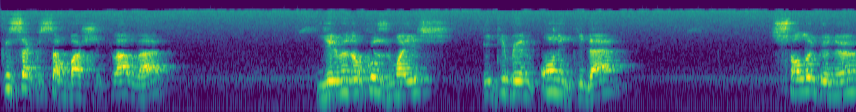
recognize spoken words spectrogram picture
kısa kısa başlıklarla 29 Mayıs 2012'de Salı günü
